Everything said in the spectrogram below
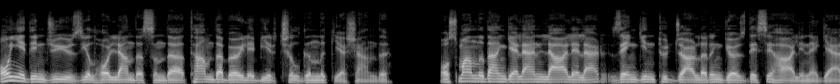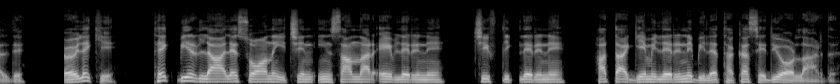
17. yüzyıl Hollanda'sında tam da böyle bir çılgınlık yaşandı. Osmanlı'dan gelen laleler zengin tüccarların gözdesi haline geldi. Öyle ki tek bir lale soğanı için insanlar evlerini, çiftliklerini, hatta gemilerini bile takas ediyorlardı.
